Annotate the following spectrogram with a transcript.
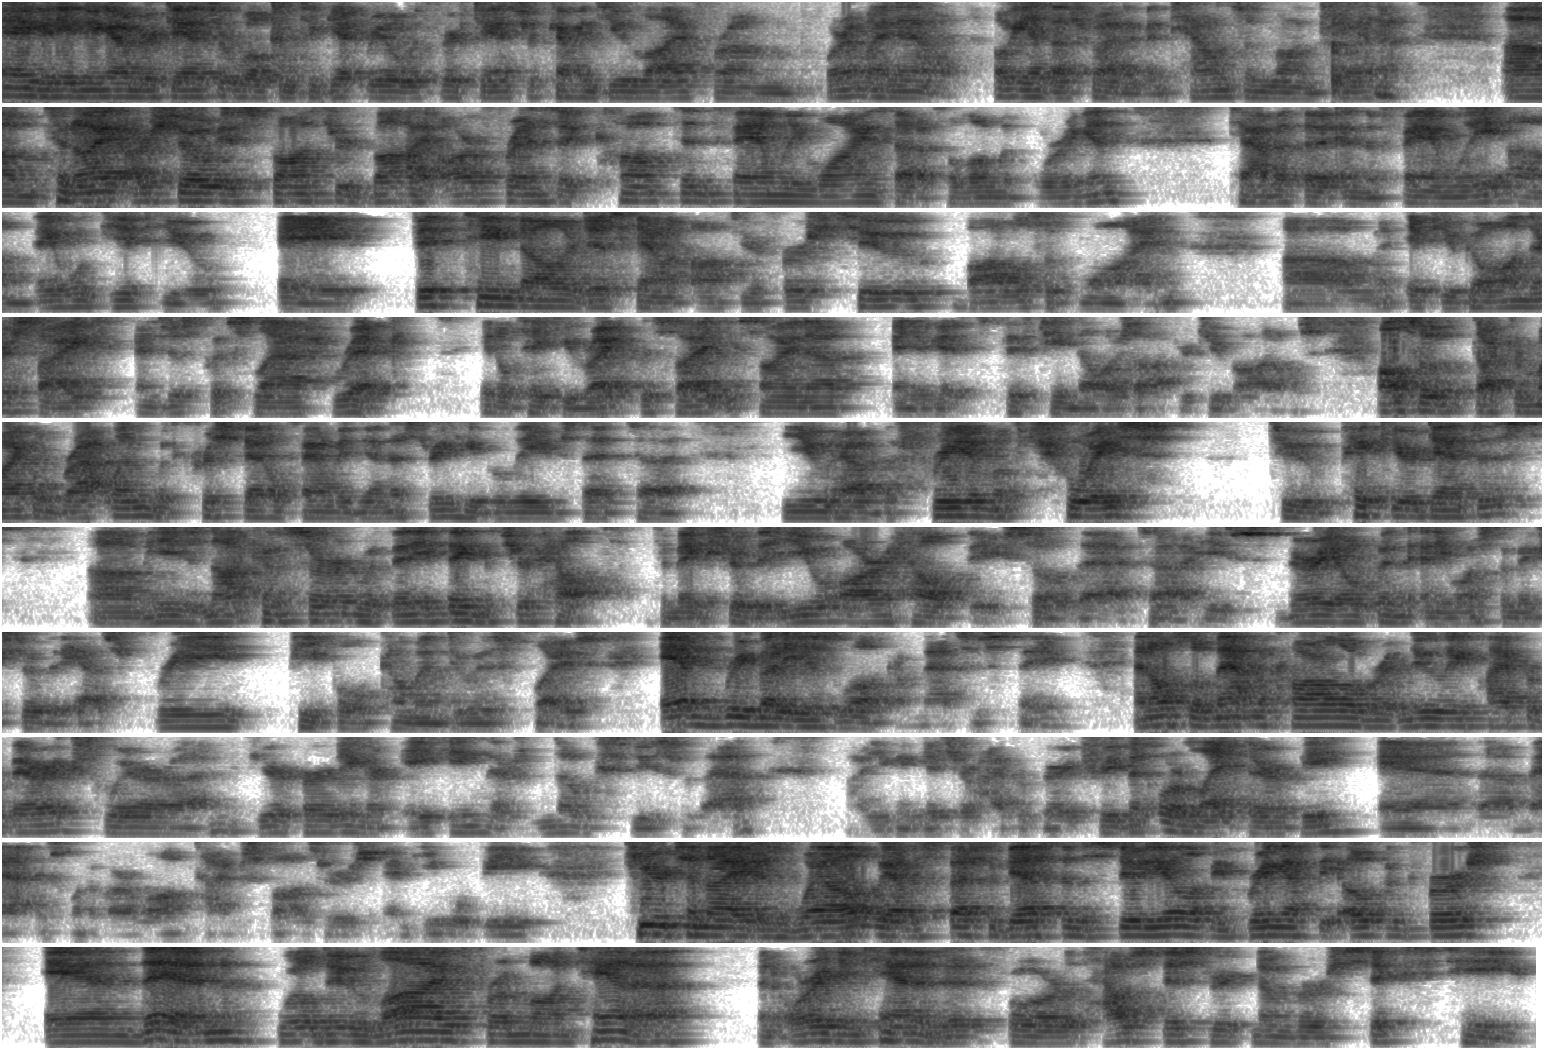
Hey, good evening. I'm Rick Dancer. Welcome to Get Real with Rick Dancer, coming to you live from where am I now? Oh, yeah, that's right. I'm in Townsend, Montana. Um, tonight, our show is sponsored by our friends at Compton Family Wines out of Philomath, Oregon. Tabitha and the family, um, they will give you a $15 discount off your first two bottles of wine um, if you go on their site and just put slash Rick. It'll take you right to the site. You sign up and you get $15 off your two bottles. Also, Dr. Michael Bratlin with Chris Dental Family Dentistry. He believes that uh, you have the freedom of choice to pick your dentist. Um, he's not concerned with anything but your health to make sure that you are healthy so that uh, he's very open and he wants to make sure that he has free people come into his place. Everybody is welcome. That's his theme. And also Matt McCarl over at New Leaf Hyperbarics, where uh, if you're hurting or aching, there's no excuse for that. Uh, you can get your hyperbaric treatment or light therapy. And uh, Matt is one of our longtime sponsors, and he will be here tonight as well. We have a special guest in the studio. Let me bring up the open first, and then we'll do live from Montana an Oregon candidate for House District number 16.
